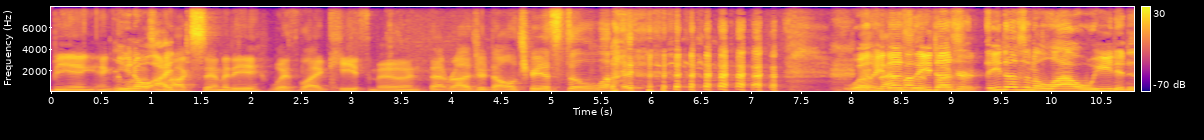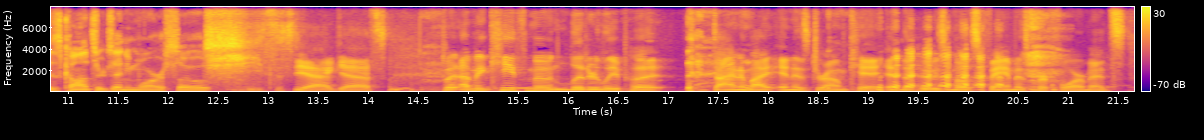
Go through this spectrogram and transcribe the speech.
being in close You know, proximity with like Keith Moon that Roger Daltrey is still alive. Well, he that does. He motherfucker- doesn't. He doesn't allow weed at his concerts anymore. So Jesus, yeah, I guess. But I mean, Keith Moon literally put dynamite in his drum kit in the Who's most famous performance.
